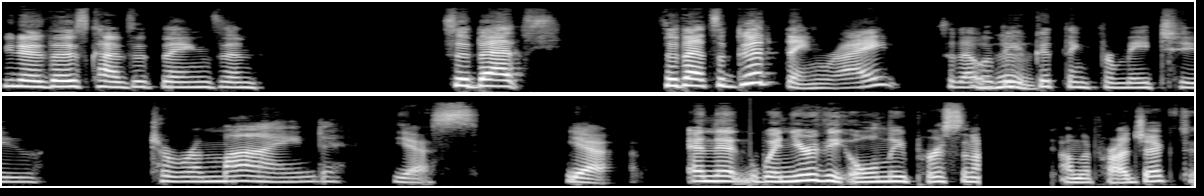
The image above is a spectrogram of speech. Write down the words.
you know, those kinds of things. And so that's, so that's a good thing, right? So that would mm-hmm. be a mm-hmm. good thing for me to, to remind. Yes. Yeah. And then when you're the only person on the project,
